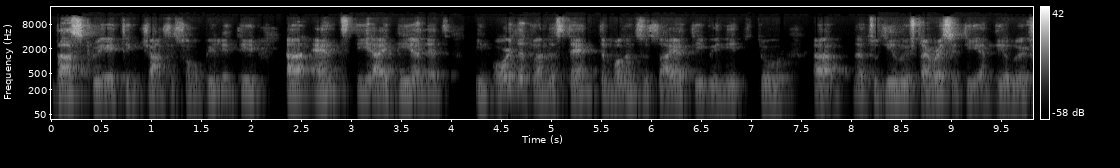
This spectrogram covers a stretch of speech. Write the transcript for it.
thus creating chances for mobility, and the idea that in order to understand the modern society, we need to uh, to deal with diversity and deal with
